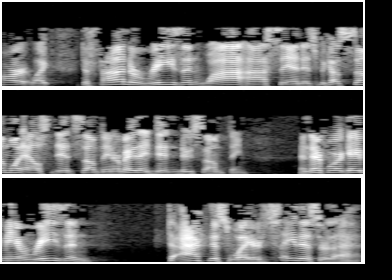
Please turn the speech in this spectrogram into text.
heart, like to find a reason why I sinned. It's because someone else did something, or maybe they didn't do something. And therefore, it gave me a reason to act this way or say this or that.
